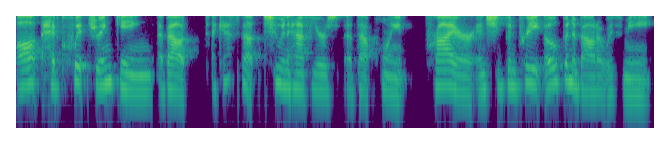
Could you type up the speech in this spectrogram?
all, had quit drinking about, I guess, about two and a half years at that point prior. And she'd been pretty open about it with me.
